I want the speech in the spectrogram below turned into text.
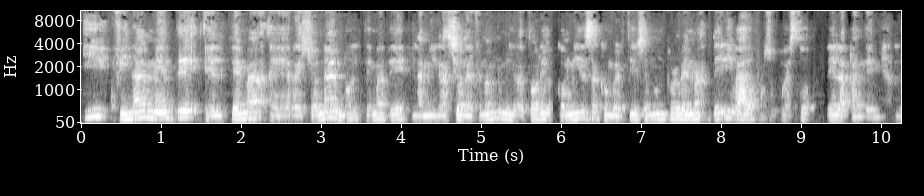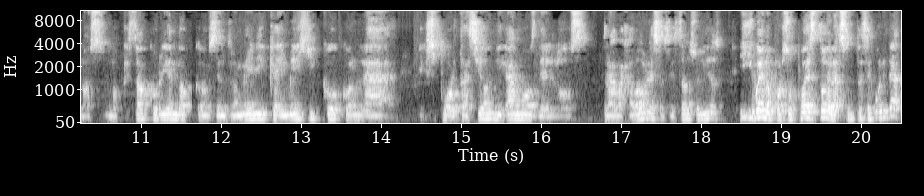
y finalmente el tema eh, regional, ¿no? el tema de la migración, el fenómeno migratorio comienza a convertirse en un problema derivado, por supuesto, de la pandemia. Los, lo que está ocurriendo con Centroamérica y México, con la exportación, digamos, de los trabajadores hacia Estados Unidos. Y, bueno, por supuesto, el asunto de seguridad.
